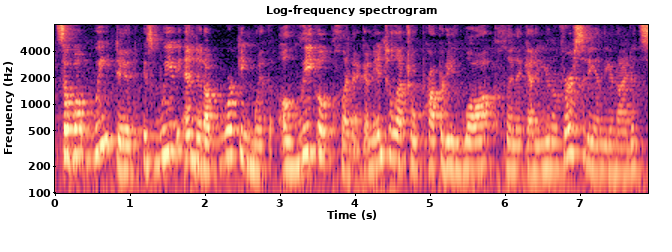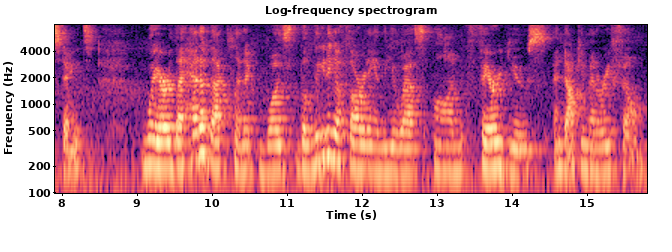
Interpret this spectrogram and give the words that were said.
So what we did is we ended up working with a legal clinic, an intellectual property law clinic at a university in the United States, where the head of that clinic was the leading authority in the US on fair use and documentary film.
